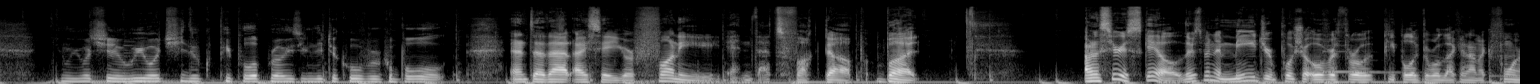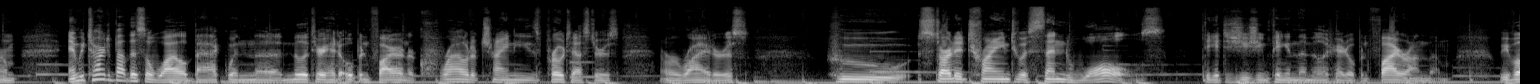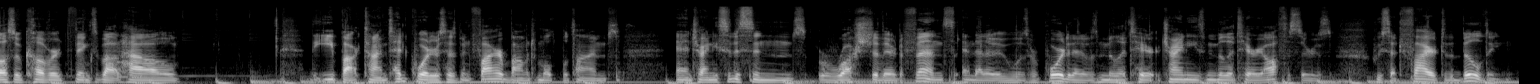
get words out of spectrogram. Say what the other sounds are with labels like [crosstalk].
we watched, we watched the people uprising, they took over Kabul. And to that I say, you're funny, and that's fucked up. But on a serious scale, there's been a major push to overthrow people like the World Economic Forum. And we talked about this a while back when the military had to open fire on a crowd of Chinese protesters or rioters who started trying to ascend walls to get to Xi Jinping and the military had to open fire on them. We've also covered things about how the Epoch Times headquarters has been firebombed multiple times, and Chinese citizens rushed to their defense, and that it was reported that it was military Chinese military officers who set fire to the building.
